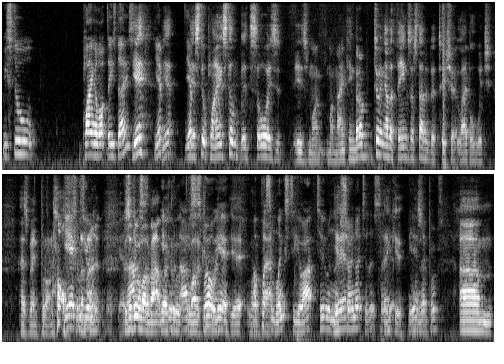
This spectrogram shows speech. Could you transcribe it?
you still playing a lot these days? Yeah. Yep. Yeah. Yep. Yeah. Still playing. It's still. It's always is my my main thing. But I'm doing other things. I started a t-shirt label, which has been put on hold Yeah, for the moment. Because I do a lot of artwork, a lot as of well, drawing. yeah. Yeah. lot I'll of put some links to your art too in the Yeah. show note to this. So Thank yeah. you. Yeah, no Awesome. problems. Um,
